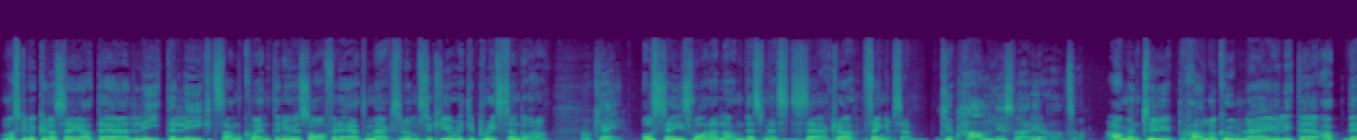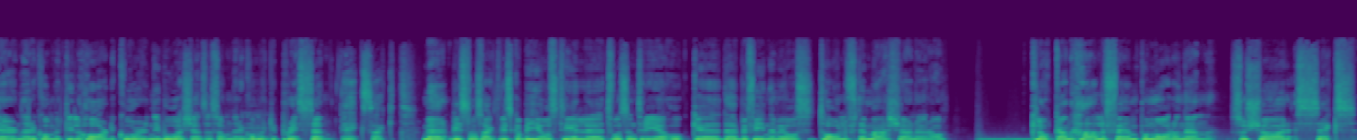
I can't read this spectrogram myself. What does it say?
Och man skulle kunna säga att det är lite likt San Quentin i USA för det är ett maximum security prison då. då. Okej. Och sägs vara landets mest säkra fängelse. Typ Hall i Sverige då alltså. Ja men typ, Hall och Kumla är ju lite up there när det kommer till hardcore nivå känns det som när det kommer till prison. Exakt. Men vi som sagt, vi ska bege oss till eh, 2003 och eh, där befinner vi oss 12 mars här nu då. Klockan halv fem på morgonen så kör sex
